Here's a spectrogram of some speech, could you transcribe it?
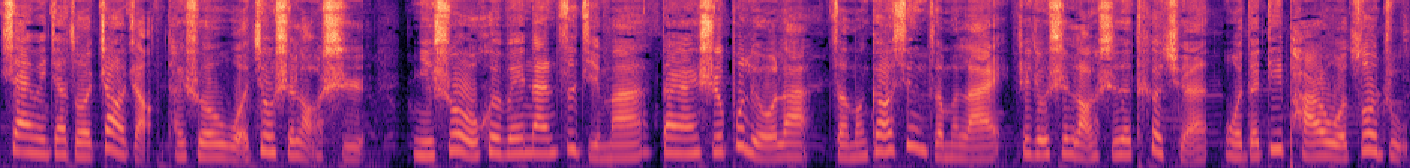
下一位叫做赵赵，他说我就是老师，你说我会为难自己吗？当然是不留啦，怎么高兴怎么来，这就是老师的特权，我的地盘我做主。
